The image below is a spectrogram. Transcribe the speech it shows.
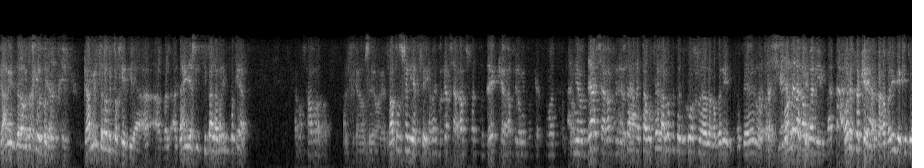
גם אם זה לא מתוך ידיעה, גם אם זה לא מתוך ידיעה, אבל עדיין יש לי סיבה למה אני מתווכח. מה אתה רוצה שאני אעשה? אתה מתווכח שהרב שלך צודק, כי הרב לא מתווכח. זאת אומרת, אני יודע שהרב שלי יודע. אתה רוצה להעלות את הוויכוח לרבנים, אז העלינו אותם. תשאיר את זה לרבנים, ואתה... בוא נסכם, את הרבנים יגידו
